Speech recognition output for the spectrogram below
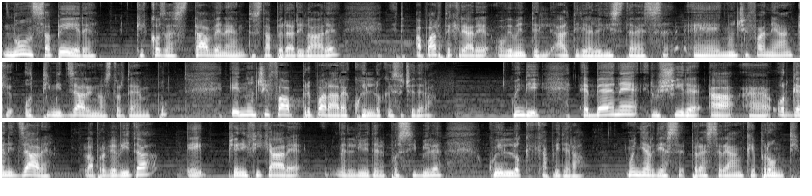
non sapere che cosa sta avvenendo, sta per arrivare, a parte creare ovviamente alti livelli di stress, eh, non ci fa neanche ottimizzare il nostro tempo e non ci fa preparare a quello che succederà. Quindi è bene riuscire a eh, organizzare la propria vita e pianificare nel limite del possibile quello che capiterà, in maniera essere, per essere anche pronti.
